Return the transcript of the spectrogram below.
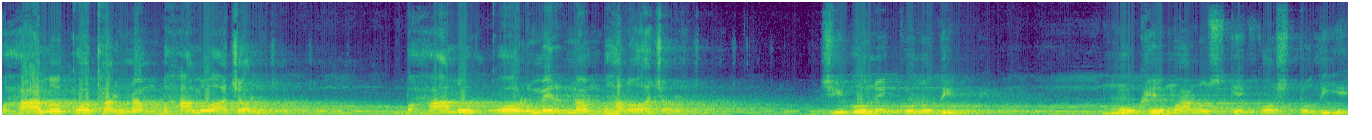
ভালো কথার নাম ভালো আচরণ। ভালো কর্মের নাম ভালো আচরণ। জীবনে কোনোদিন মুখে মানুষকে কষ্ট দিয়ে,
